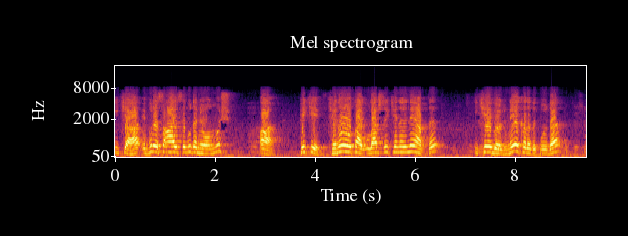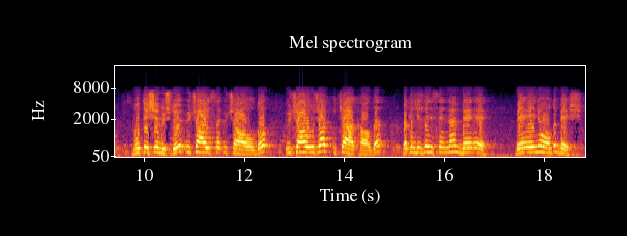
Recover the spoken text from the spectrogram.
2A. E burası A ise bu da ne olmuş? A. Peki kenar ortay ulaştığı kenarı ne yaptı? 2'ye böldü. Ne yakaladık burada? Muhteşem üçlü. 3A ise 3A oldu. 3A olacak 2A kaldı. Bakın bizden istenilen BE. BE ne oldu? 5.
